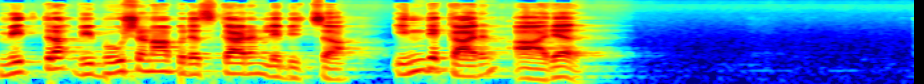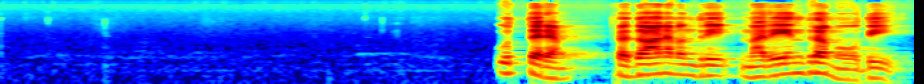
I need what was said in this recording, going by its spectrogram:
മിത്ര വിഭൂഷണ പുരസ്കാരം ലഭിച്ച ഇന്ത്യക്കാരൻ ആര്? ഉത്തരം പ്രധാനമന്ത്രി നരേന്ദ്രമോദി.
